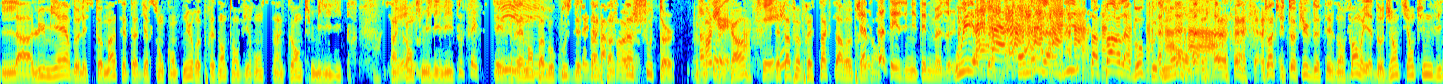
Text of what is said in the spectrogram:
la lumière de l'estomac, c'est-à-dire son contenu, représente environ 50 millilitres. 50 millilitres, c'est vraiment pas beaucoup. C'est bouteille de 500. parfum, C'est un shooter. D'accord? C'est à peu près ça que ça représente. ça tes unités de mesure. Oui, absolument. on est lundi, ça parle à beaucoup de monde. Toi, tu t'occupes de tes enfants, mais il y a d'autres gens qui ont une vie.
